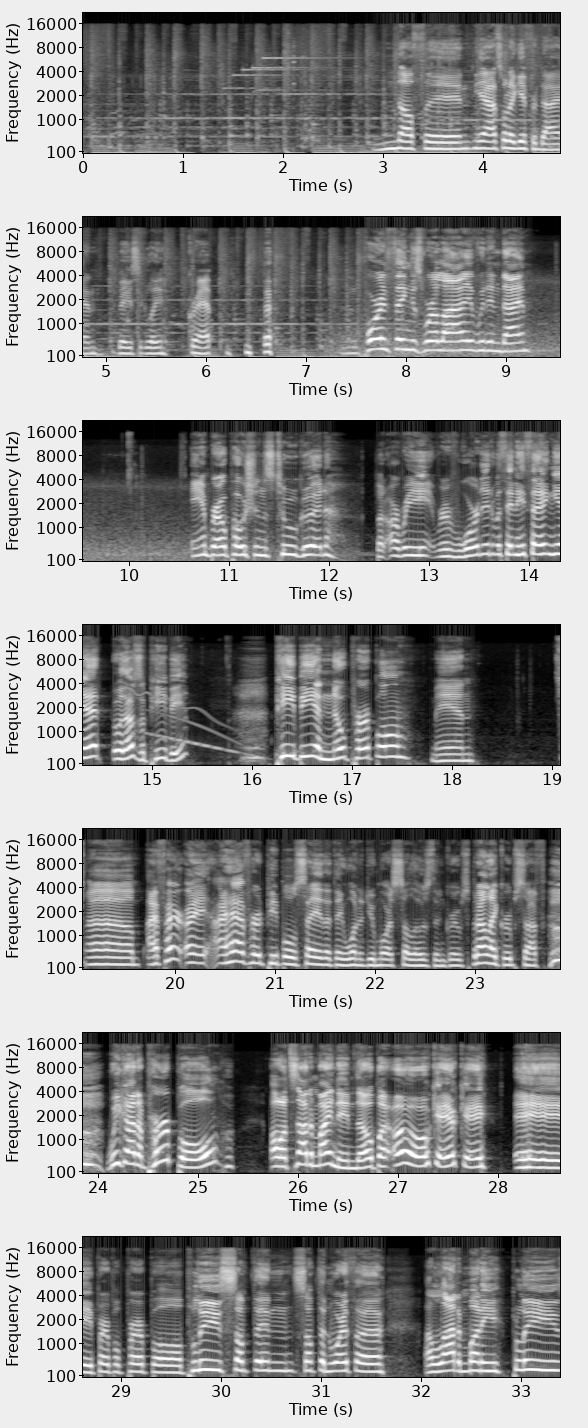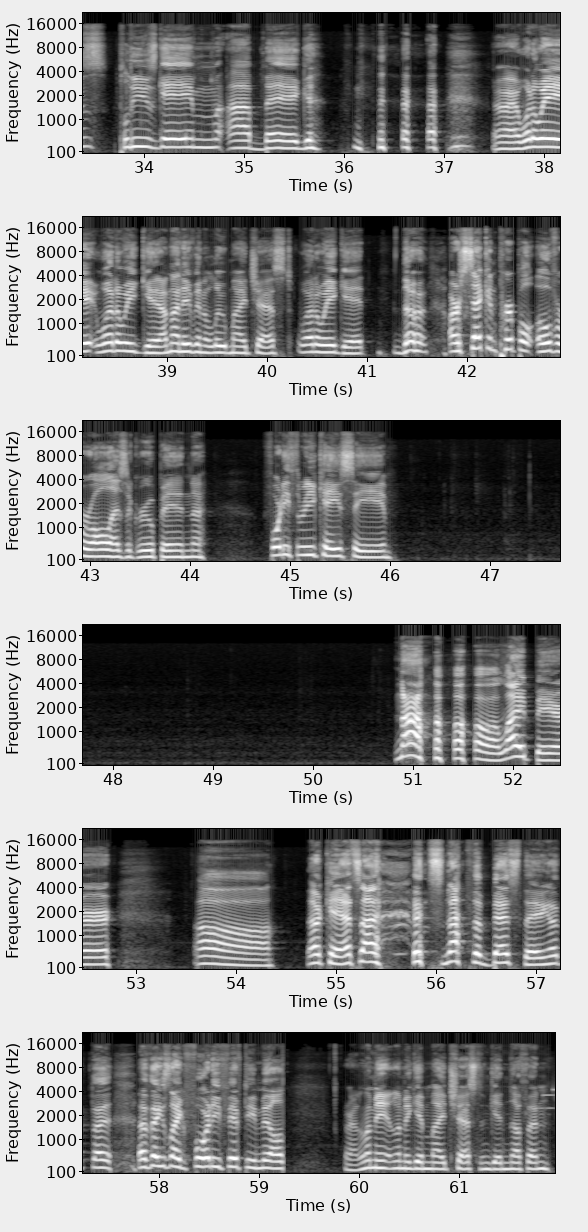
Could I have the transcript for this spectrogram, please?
Nothing. Yeah, that's what I get for dying, basically. Crap. Important thing is we're alive. We didn't die. Ambro potion's too good. But are we rewarded with anything yet? Oh, that was a PB. PB and no purple? Man. Um, I've heard I, I have heard people say that they want to do more solos than groups, but I like group stuff. we got a purple. Oh, it's not in my name though, but oh, okay, okay. Hey, purple, purple. Please, something, something worth a, a lot of money. Please, please, game. I beg. All right, what do we, what do we get? I'm not even gonna loot my chest. What do we get? The our second purple overall as a group in 43 KC. No, light bear. Oh, okay. That's not. it's not the best thing. That, that, that thing's like 40, 50 mil. All right, let me let me get my chest and get nothing.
